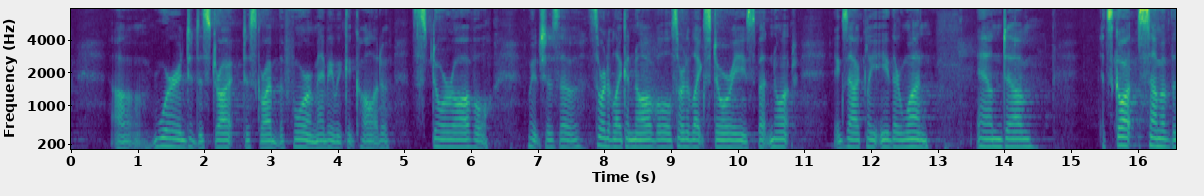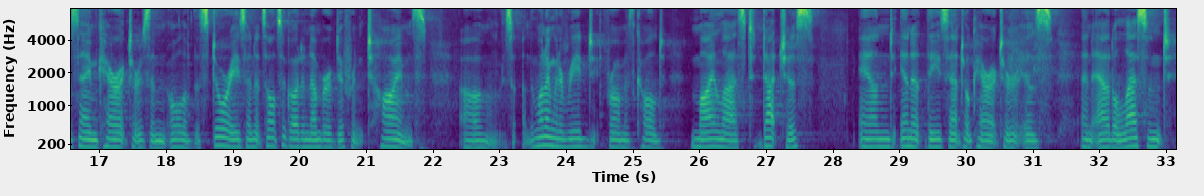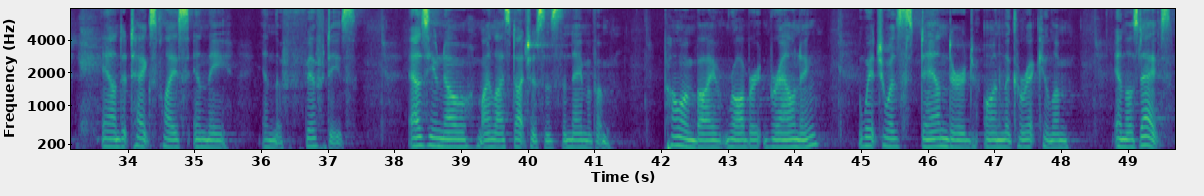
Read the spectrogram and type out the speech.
uh, word to destri- describe the form. Maybe we could call it a storovel, which is a sort of like a novel, sort of like stories, but not exactly either one. And um, it's got some of the same characters in all of the stories, and it's also got a number of different times. Um, so the one I'm going to read from is called My Last Duchess, and in it, the central character is an adolescent, and it takes place in the in the 50s. As you know, My Last Duchess is the name of a poem by Robert Browning which was standard on the curriculum in those days.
